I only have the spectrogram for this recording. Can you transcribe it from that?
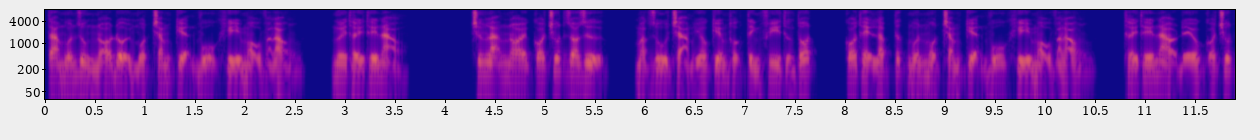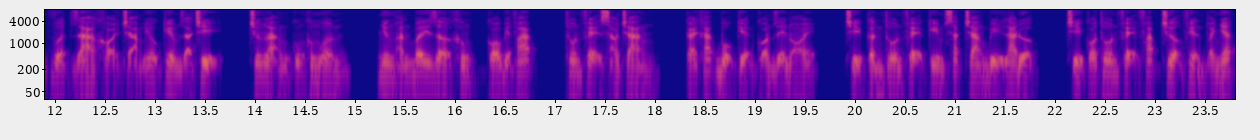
Ta muốn dùng nó đổi 100 kiện vũ khí màu vàng nóng, ngươi thấy thế nào? Trương Lãng nói có chút do dự, mặc dù chạm yêu kiếm thuộc tính phi thường tốt, có thể lập tức muốn 100 kiện vũ khí màu vàng nóng, thấy thế nào đều có chút vượt ra khỏi chạm yêu kiếm giá trị, Trương Lãng cũng không muốn, nhưng hắn bây giờ không có biện pháp, thôn phệ sáo trang, cái khác bộ kiện còn dễ nói, chỉ cần thôn phệ kim sắc trang bị là được, chỉ có thôn phệ pháp trượng phiền toái nhất,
